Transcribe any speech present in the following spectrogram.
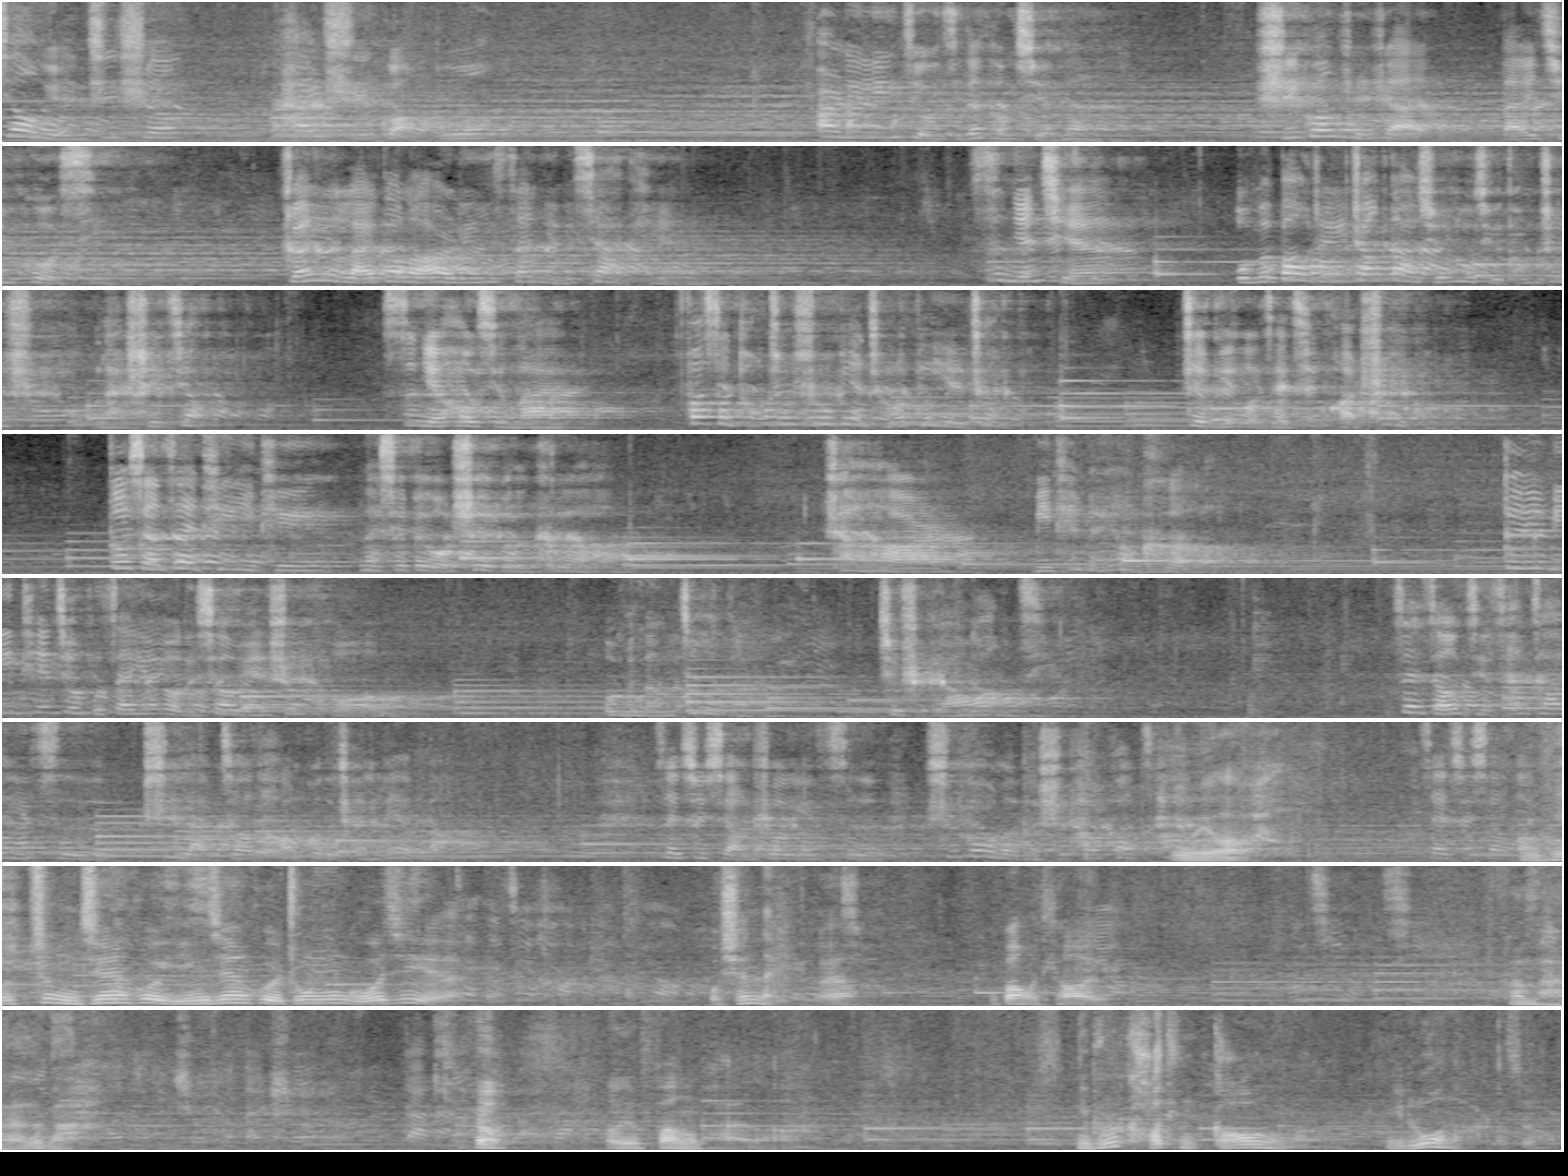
校园之声开始广播。二零零九级的同学们，时光荏苒，白驹过隙，转眼来到了二零一三年的夏天。四年前，我们抱着一张大学录取通知书来睡觉，四年后醒来，发现通知书变成了毕业证，证明我在清华睡过。多想再听一听那些被我睡过的课啊！然而，明天没有课了。对于明天就不再拥有的校园生活，我们能做的就是不要忘记，再早起参加一次是懒觉逃过的晨练吧，再去享受一次吃够了的食堂饭菜。明明，再去向你说证监会、银监会、中银国际，我选哪个呀？你帮我挑一个。翻牌 子吧。那就翻个牌子啊。你不是考挺高的吗？你落哪儿了最后？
